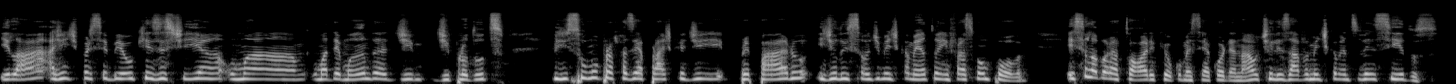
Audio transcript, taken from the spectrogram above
e lá a gente percebeu que existia uma, uma demanda de, de produtos de insumo para fazer a prática de preparo e diluição de medicamento em frasco-ampola. Esse laboratório que eu comecei a coordenar utilizava medicamentos vencidos,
